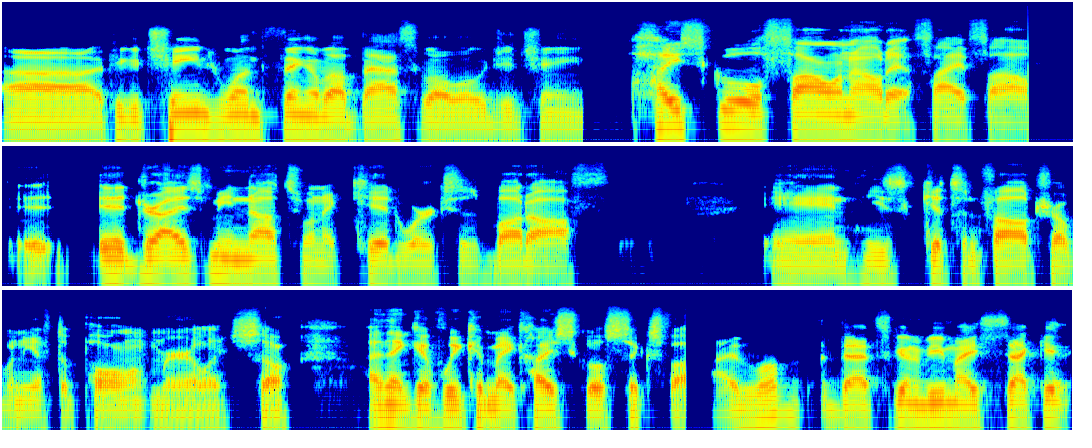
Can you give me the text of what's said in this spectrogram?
Uh, if you could change one thing about basketball, what would you change? High school fouling out at five foul. It it drives me nuts when a kid works his butt off, and he's gets in foul trouble and you have to pull him early. So I think if we could make high school six foul, I love that's going to be my second.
